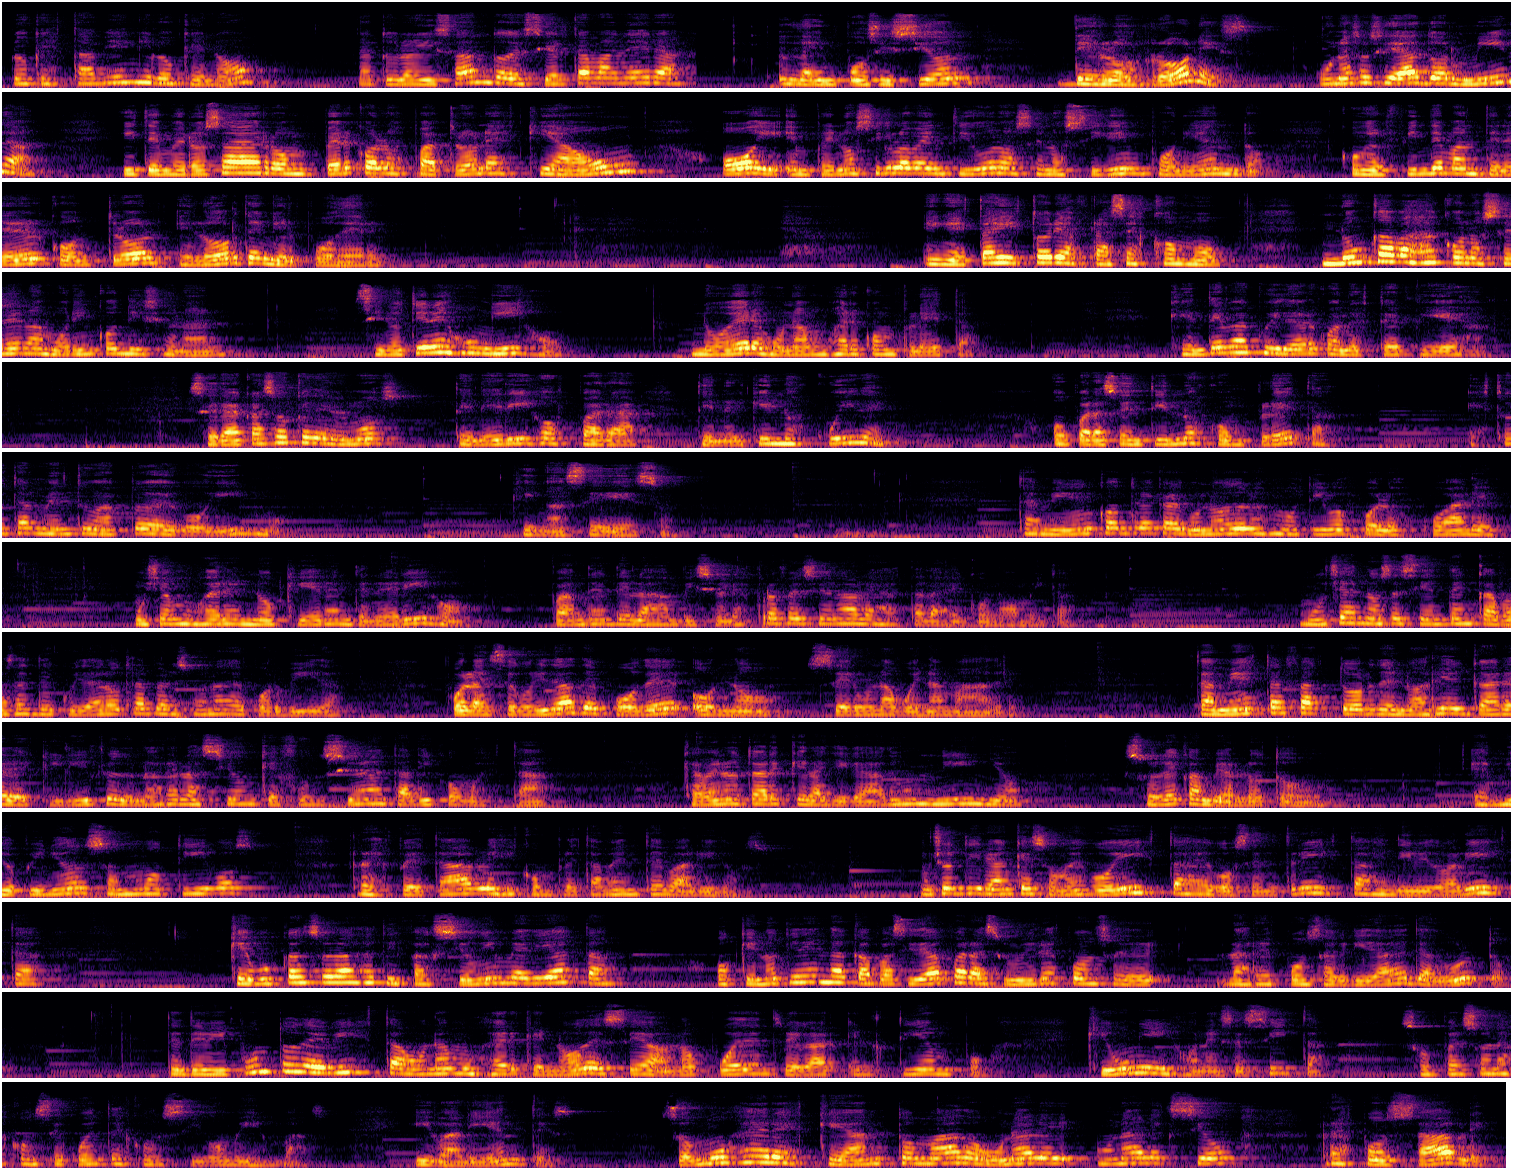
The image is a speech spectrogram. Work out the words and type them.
lo que está bien y lo que no, naturalizando de cierta manera la imposición de los roles una sociedad dormida y temerosa de romper con los patrones que aún hoy, en pleno siglo XXI, se nos sigue imponiendo, con el fin de mantener el control, el orden y el poder. En estas historias, frases como, nunca vas a conocer el amor incondicional. Si no tienes un hijo, no eres una mujer completa. ¿Quién te va a cuidar cuando estés vieja? ¿Será acaso que debemos tener hijos para tener quien nos cuide? ¿O para sentirnos completa? Es totalmente un acto de egoísmo quien hace eso. También encontré que algunos de los motivos por los cuales muchas mujeres no quieren tener hijos van desde las ambiciones profesionales hasta las económicas. Muchas no se sienten capaces de cuidar a otra persona de por vida, por la inseguridad de poder o no ser una buena madre. También está el factor de no arriesgar el equilibrio de una relación que funciona tal y como está. Cabe notar que la llegada de un niño suele cambiarlo todo. En mi opinión son motivos respetables y completamente válidos. Muchos dirán que son egoístas, egocentristas, individualistas, que buscan solo la satisfacción inmediata o que no tienen la capacidad para asumir las responsabilidades de adulto. Desde mi punto de vista, una mujer que no desea o no puede entregar el tiempo que un hijo necesita son personas consecuentes consigo mismas y valientes. Son mujeres que han tomado una, una elección responsable,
